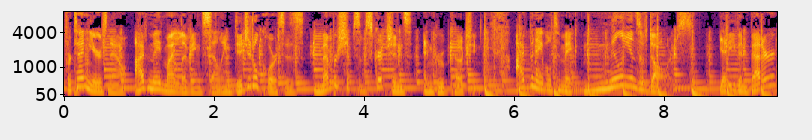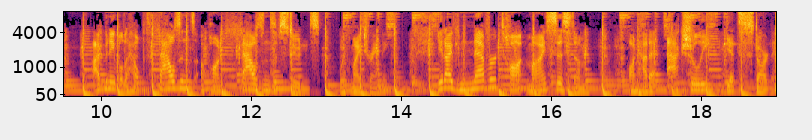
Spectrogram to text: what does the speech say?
For 10 years now, I've made my living selling digital courses, membership subscriptions, and group coaching. I've been able to make millions of dollars. Yet, even better, I've been able to help thousands upon thousands of students with my training. Yet, I've never taught my system on how to actually get started,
